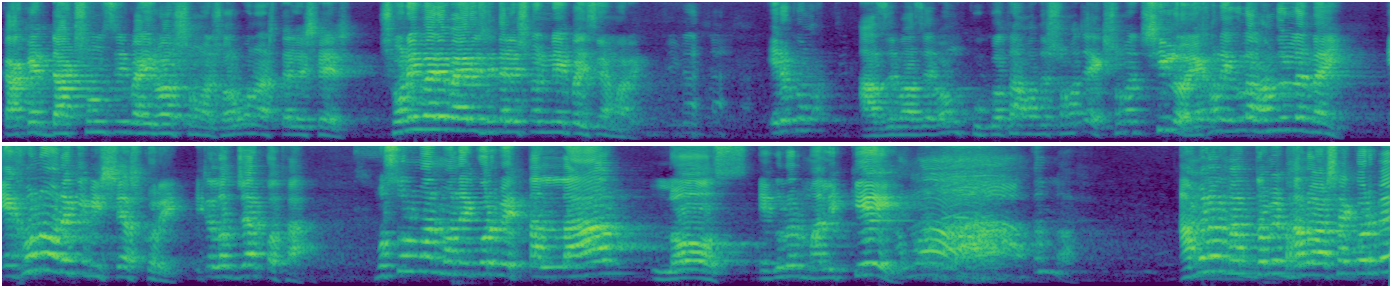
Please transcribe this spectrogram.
কাকের ডাক শুনছি, বাইরে হওয়ার সময় সর্বনাশ, তাহলে শেষ। শনিবারে বাইরে হয়েছে, তাহলে সৈন্য পাইছে আমারে। এরকম আজে বাজে এবং কুকথা আমাদের সমাজে একসময় ছিল, এখন এগুলো আলহামদুলিল্লাহ নাই। এখনও অনেকে বিশ্বাস করে, এটা লজ্জার কথা। মুসলমান মনে করবে তার লাভ লস, এগুলোর মালিক কে? আমলের মাধ্যমে ভালো আশা করবে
